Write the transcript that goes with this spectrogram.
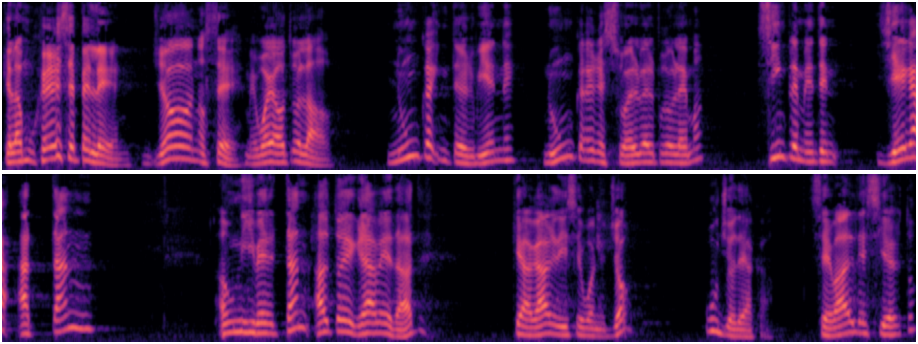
que las mujeres se peleen. Yo no sé, me voy a otro lado. Nunca interviene, nunca resuelve el problema. Simplemente llega a tan a un nivel tan alto de gravedad que Agar dice, bueno, yo huyo de acá. Se va al desierto,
